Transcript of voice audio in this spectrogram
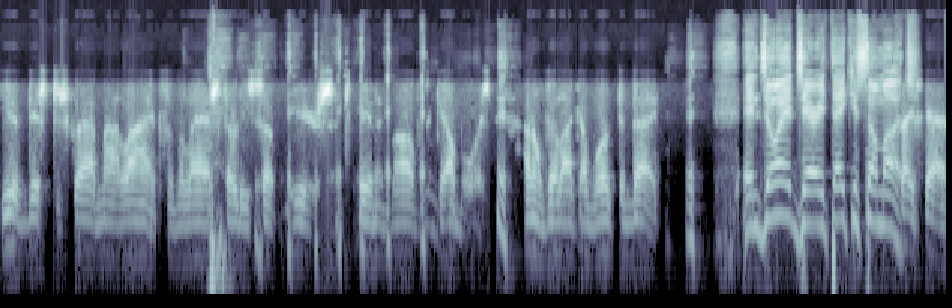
You have just described my life for the last thirty something years since being involved with the Cowboys. I don't feel like I've worked a day. Enjoy it, Jerry. Thank you so much. Thanks, guys.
